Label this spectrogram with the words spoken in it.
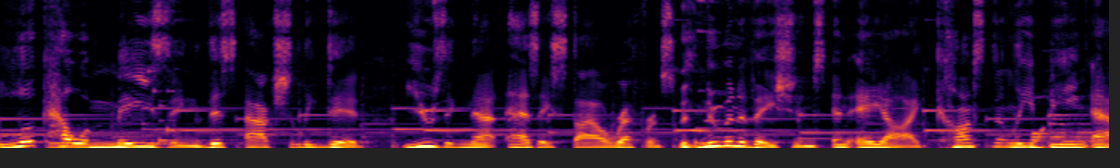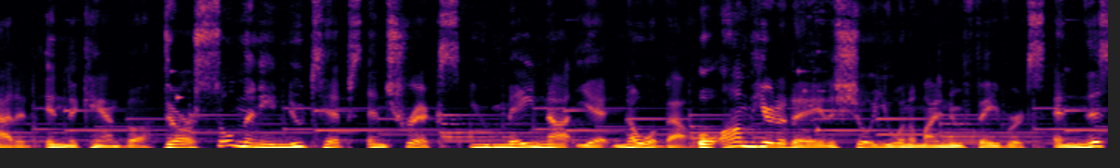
look how amazing this actually did using that as a style reference. With new innovations and AI constantly being added into Canva, there are so many new tips and tricks you may not yet know about. Well, I'm here today to show you one of my new favorites, and this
